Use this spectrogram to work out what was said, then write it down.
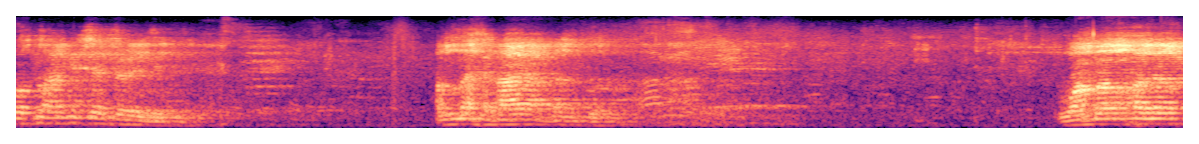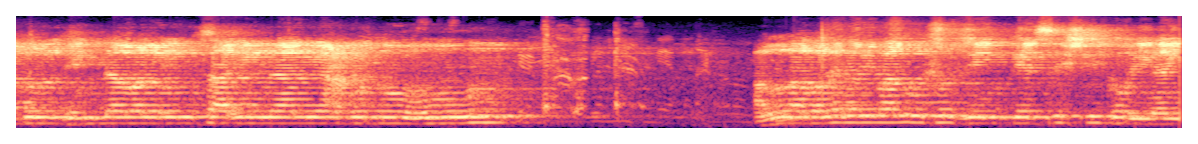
কত আগে শেষ হয়ে যেত আল্লাহ হেদায়াত দান করুন وما خلقت الجن والإنس إلا ليعبدون আল্লাহ বলেন আমি মানুষ ও জিনকে সৃষ্টি করি নাই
